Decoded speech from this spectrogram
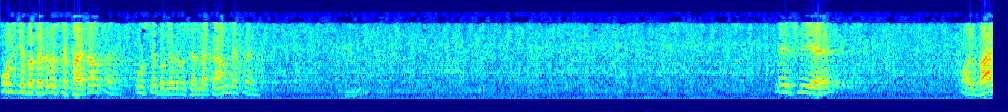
اس کے بقدروں سے فائدہ ہوتا ہے۔ اس سے بقدروں سے اللہ کام لیتا ہے۔ اس لیے اور بات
